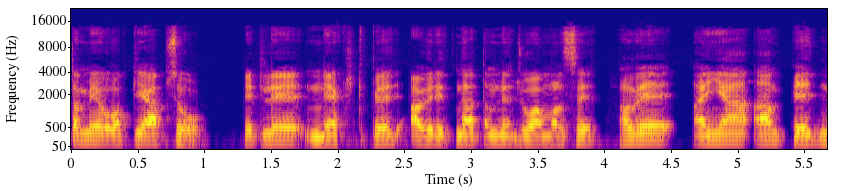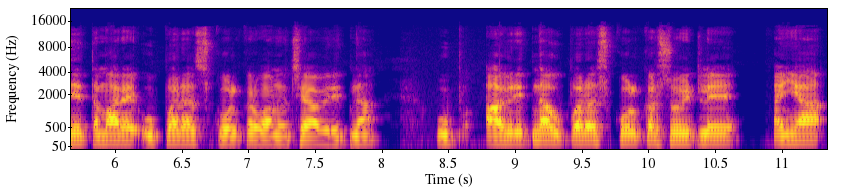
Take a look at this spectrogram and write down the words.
તમે ઓકે આપશો, એટલે નેક્સ્ટ પેજ આવી રીતના તમને જોવા મળશે. હવે અહીંયા આમ પેજને તમારે ઉપર સ્ક્રોલ કરવાનું છે આવી રીતના. ઉપ, આવી રીતના ઉપર સ્ક્રોલ કરશો એટલે અહીંયા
